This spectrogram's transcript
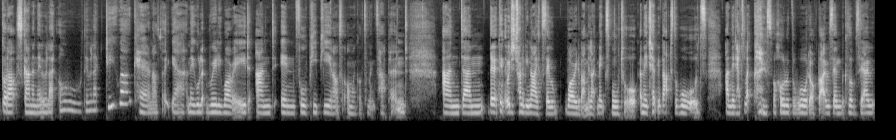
got out the scan and they were like, oh, they were like, do you work here? And I was like, yeah. And they all looked really worried and in full PPE. And I was like, oh my God, something's happened. And um, they I think they were just trying to be nice because they were worried about me, like make small talk. And they took me back to the wards, and they'd had to like close the whole of the ward off that I was in because obviously I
